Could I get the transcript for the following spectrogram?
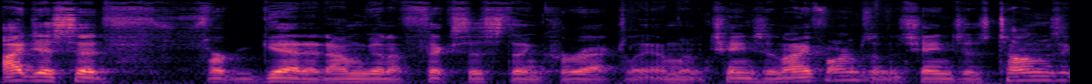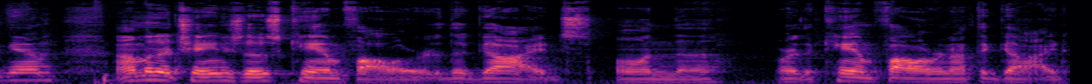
I just said, forget it. I'm going to fix this thing correctly. I'm going to change the knife arms. I'm going to change those tongues again. I'm going to change those cam follower, the guides on the or the cam follower, not the guide,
